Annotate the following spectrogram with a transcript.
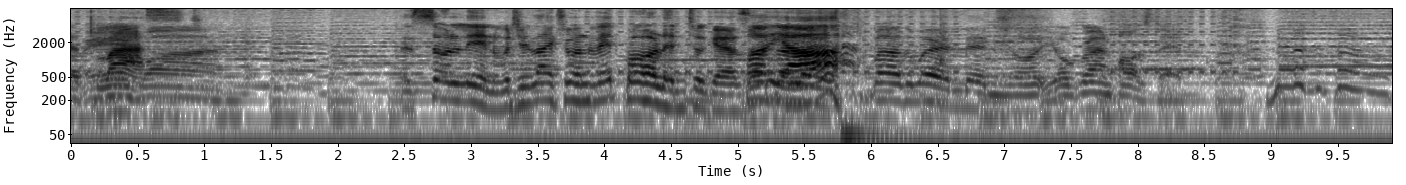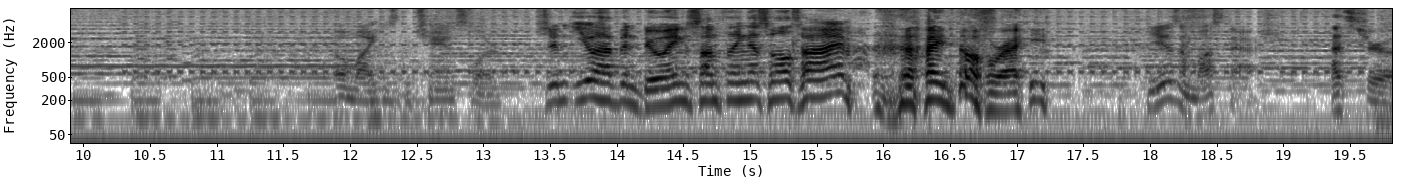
At We last. won. So, Lyn, would you like to invade Poland together? By the yeah? way, by the way, Lyn, your, your grandpa's dead. Oh my, he's the chancellor. Shouldn't you have been doing something this whole time? I know, right? He has a mustache. That's true.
